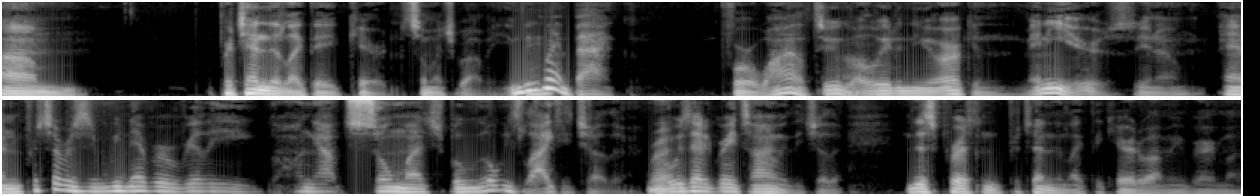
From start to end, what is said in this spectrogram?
um, pretended like they cared so much about me. And we Mhm. went back for a while too, all the way to New York and many years, you know. And for some reason, we never really hung out so much, but we always liked each other. We always had a great time with each other. This person pretended like they cared about me very much.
